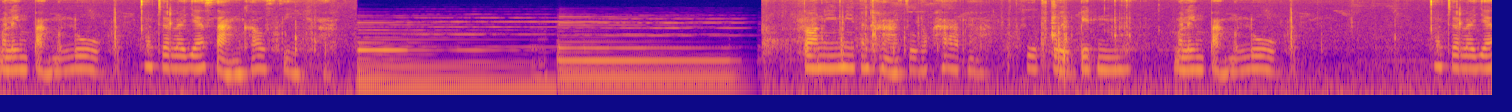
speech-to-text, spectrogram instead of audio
มะเร็งปากมดลูกก็จะระยะสามเข้าสี่ค่ะ ตอนนี้มีปัญหาสุขภาพค่ะ คือป่วยเป็นมะเร็งปากมดลูกก็จะระยะ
